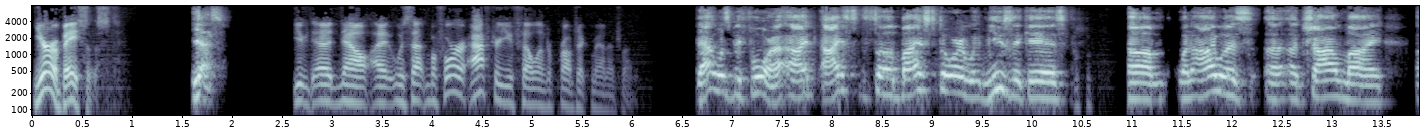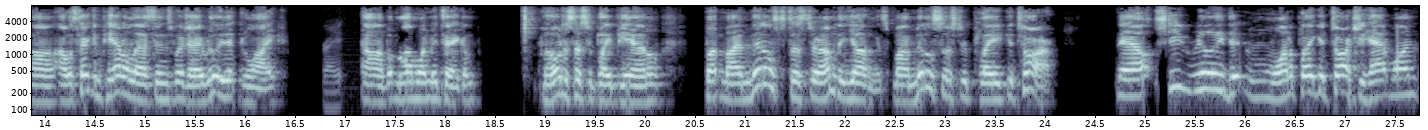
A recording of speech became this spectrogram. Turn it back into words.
You're a bassist. Yes. You uh, now I, was that before or after you fell into project management? That was before. I, I so my story with music is um, when I was a, a child, my uh, I was taking piano lessons, which I really didn't like. Right. Uh, but mom wanted me to take them. My older sister played piano, but my middle sister, I'm the youngest. My middle sister played guitar. Now she really didn't want to play guitar. She had one,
